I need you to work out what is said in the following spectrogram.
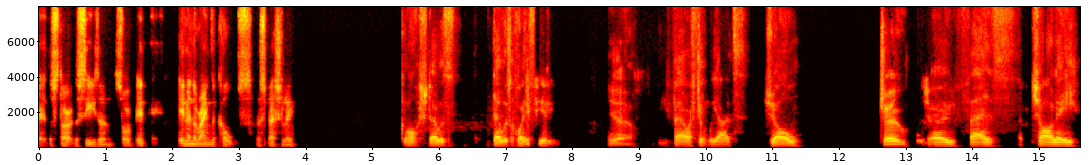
at the start of the season, sort of in, in and around the Colts, especially? Gosh, there was there was quite a few. Yeah. To be fair, I think we had Joel, Joe, Joe, Fez, Charlie.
